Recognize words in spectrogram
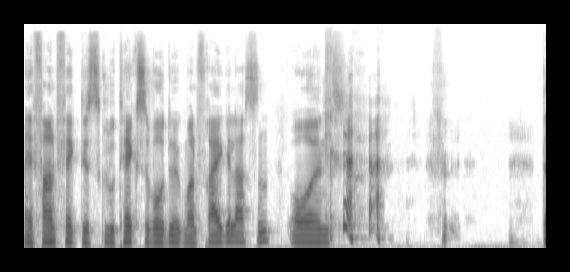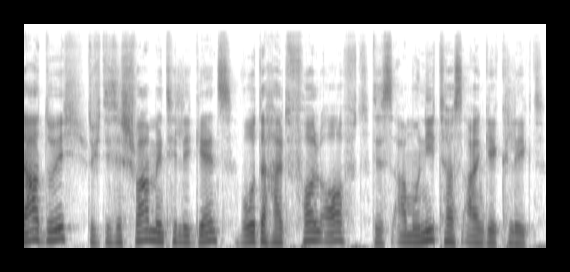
Äh, Fun Fact ist, Glutexo wurde irgendwann freigelassen und dadurch, durch diese Schwarmintelligenz, wurde halt voll oft das Ammonitas angeklickt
